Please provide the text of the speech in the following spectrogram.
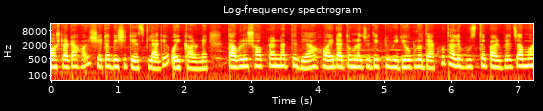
মশলাটা হয়, সেটা বেশি টেস্ট লাগে ওই কারণে। তা বলে সব রান্নাতে দেওয়া হয় না। তোমরা যদি একটু ভিডিওগুলো দেখো, তাহলে বুঝতে পারবে যেমন,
